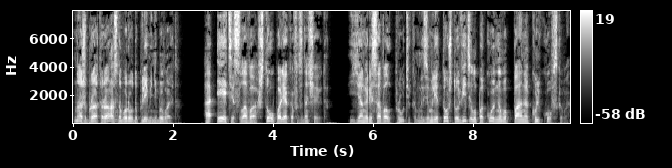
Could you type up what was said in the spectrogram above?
Наш брат разного рода племени бывает. А эти слова что у поляков означают? Я нарисовал прутиком на земле то, что видел у покойного пана Кульковского.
